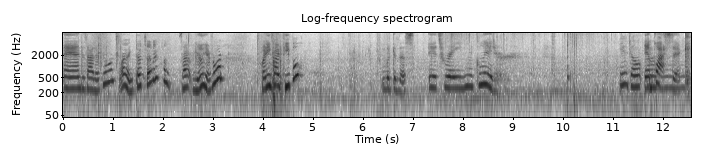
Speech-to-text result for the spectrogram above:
And is that everyone? I think that's everyone. Is that really everyone? 25 people? Look at this. It's rain glitter You don't. and plastic.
